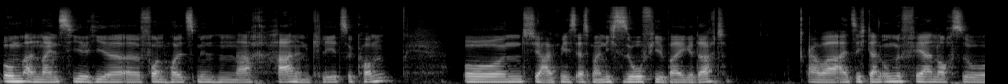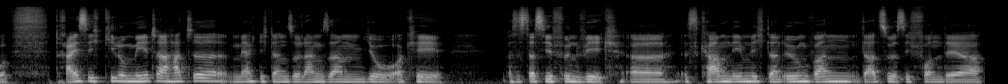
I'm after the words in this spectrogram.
um an mein Ziel hier äh, von Holzminden nach Hahnenklee zu kommen. Und ja, habe ich mir jetzt erstmal nicht so viel beigedacht. Aber als ich dann ungefähr noch so 30 Kilometer hatte, merkte ich dann so langsam, jo, okay, was ist das hier für ein Weg? Äh, es kam nämlich dann irgendwann dazu, dass ich von der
